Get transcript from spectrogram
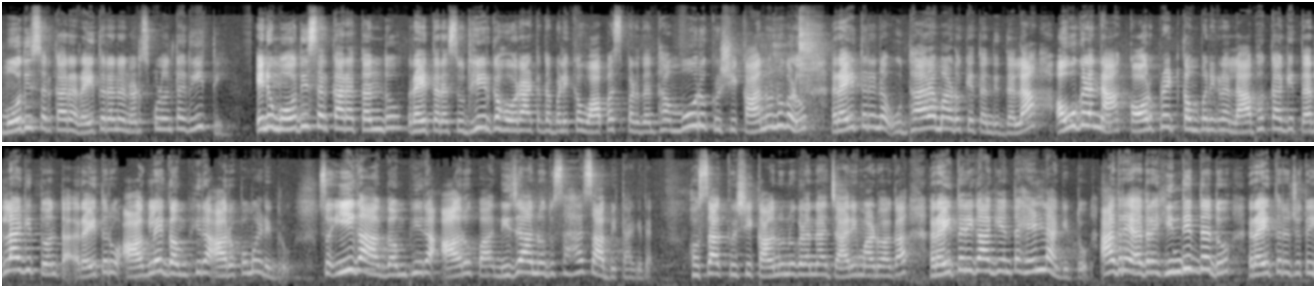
ಮೋದಿ ಸರ್ಕಾರ ರೈತರನ್ನ ನಡೆಸ್ಕೊಳ್ಳುವಂಥ ರೀತಿ. ಇನ್ನು ಮೋದಿ ಸರ್ಕಾರ ತಂದು ರೈತರ ಸುದೀರ್ಘ ಹೋರಾಟದ ಬಳಿಕ ವಾಪಸ್ ಪಡೆದಂತಹ ಮೂರು ಕೃಷಿ ಕಾನೂನುಗಳು ರೈತರನ್ನ ಉದ್ಧಾರ ಮಾಡೋಕೆ ತಂದಿದ್ದಲ್ಲ, ಅವುಗಳನ್ನ ಕಾರ್ಪೊರೇಟ್ ಕಂಪನಿಗಳ ಲಾಭಕ್ಕಾಗಿ ತರಲಾಗಿತ್ತು ಅಂತ ರೈತರು ಆಗ್ಲೇ ಗಂಭೀರ ಆರೋಪ ಮಾಡಿದ್ರು. ಸೊ ಈಗ ಆ ಗಂಭೀರ ಆರೋಪ ನಿಜ ಅನ್ನೋದು ಸಹ ಸಾಬೀತಾಗಿದೆ. ಹೊಸ ಕೃಷಿ ಕಾನೂನುಗಳನ್ನ ಜಾರಿ ಮಾಡುವಾಗ ರೈತರಿಗಾಗಿ ಅಂತ ಹೇಳಲಾಗಿತ್ತು. ಆದರೆ ಅದರ ಹಿಂದಿದ್ದದ್ದು ರೈತರ ಜೊತೆ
